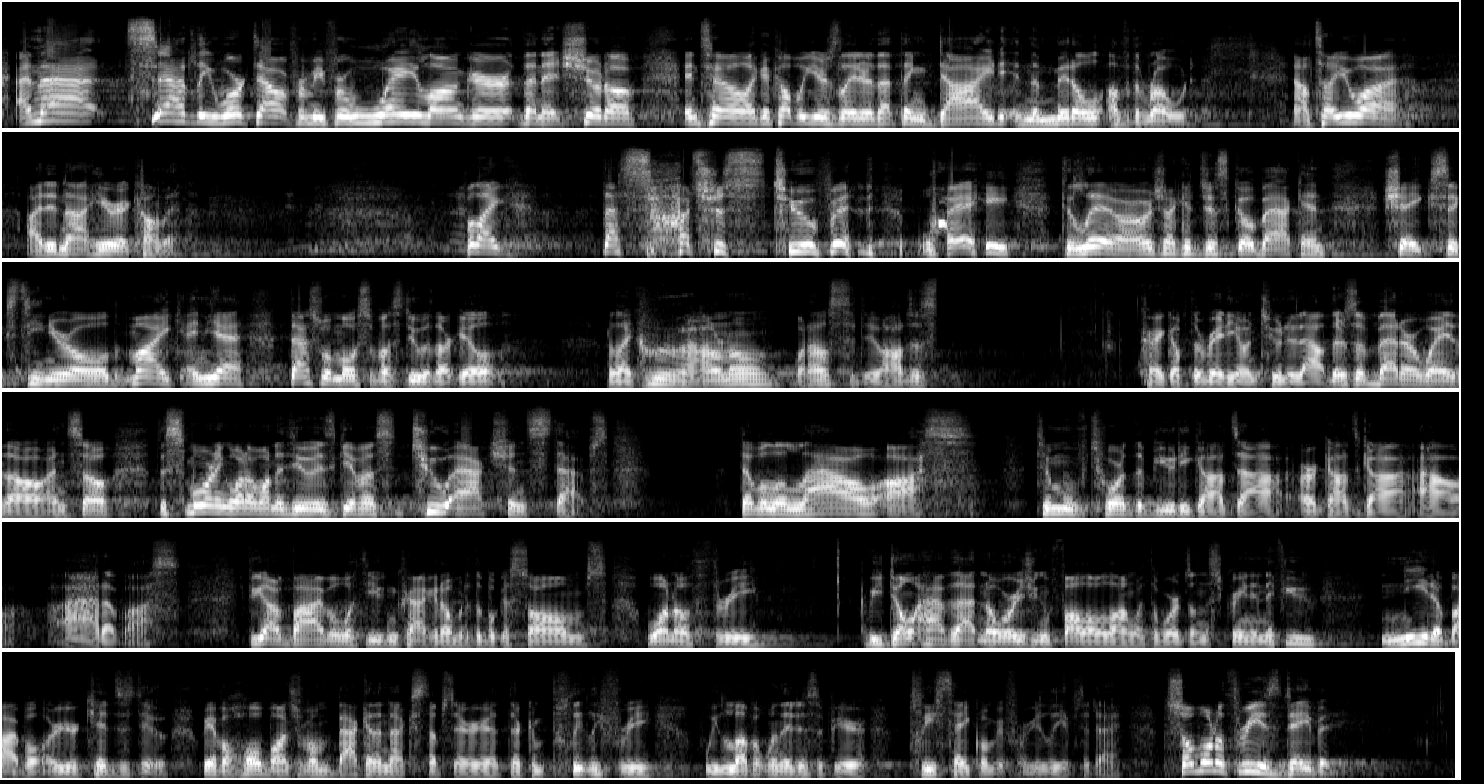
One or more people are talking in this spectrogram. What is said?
And that sadly worked out for me for way longer than it should have until like a couple years later, that thing died in the middle of the road. And I'll tell you what, I did not hear it coming. But like, that's such a stupid way to live. I wish I could just go back and shake 16 year old Mike. And yet, that's what most of us do with our guilt. We're like, I don't know what else to do. I'll just crank up the radio and tune it out. There's a better way, though. And so this morning, what I want to do is give us two action steps that will allow us to move toward the beauty God's out, or God's got out ahead of us. If you got a Bible with you, you can crack it open to the book of Psalms 103. If you don't have that, no worries, you can follow along with the words on the screen. And if you need a Bible, or your kids do. We have a whole bunch of them back in the Next Steps area. They're completely free. We love it when they disappear. Please take one before you leave today. Psalm 103 is David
